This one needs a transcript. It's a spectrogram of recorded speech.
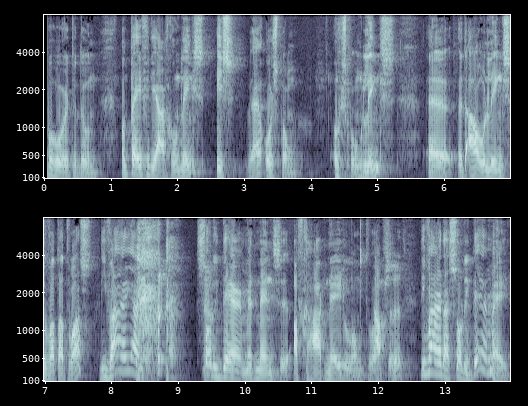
behoren te doen. Want PvdA GroenLinks is hè, oorsprong, oorsprong links. Uh, het oude linkse wat dat was, die waren juist solidair met mensen, afgehaakt Nederland. Absoluut. Die waren daar solidair mee.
